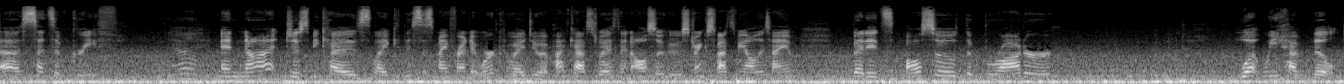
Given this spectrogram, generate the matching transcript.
a sense of grief. Yeah, and not just because like this is my friend at work who I do a podcast with and also who strength spots me all the time but it's also the broader what we have built.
